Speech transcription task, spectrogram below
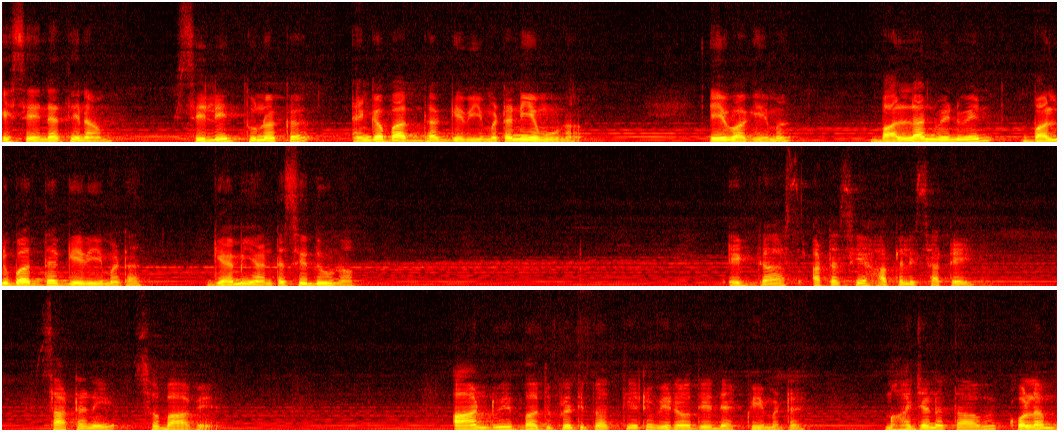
එසේ නැතිනම් සිලින් තුනක ඇඟ බද්දක් ගෙවීමට නියමුණා. ඒ වගේම බල්ලන් වෙනුවෙන් බලු බද්දක් ගෙවීමටත් ගැමියන්ට සිදුවුණා. එක්දස් අටසය හතලි සටේ සටනේ ස්වභාවය ආණ්ඩුවේ බදු ප්‍රතිපත්තියට විරෝධය දැක්වීමට මහජනතාව කොළඹ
